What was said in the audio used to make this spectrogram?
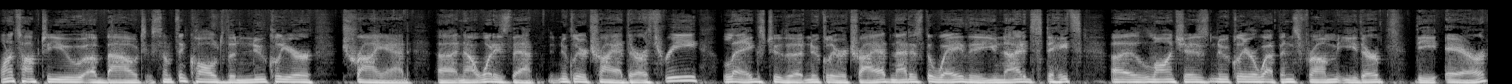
I want to talk to you about something called the nuclear triad. Uh, now, what is that? The nuclear triad. There are three legs to the nuclear triad, and that is the way the United States uh, launches nuclear weapons from either the air,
